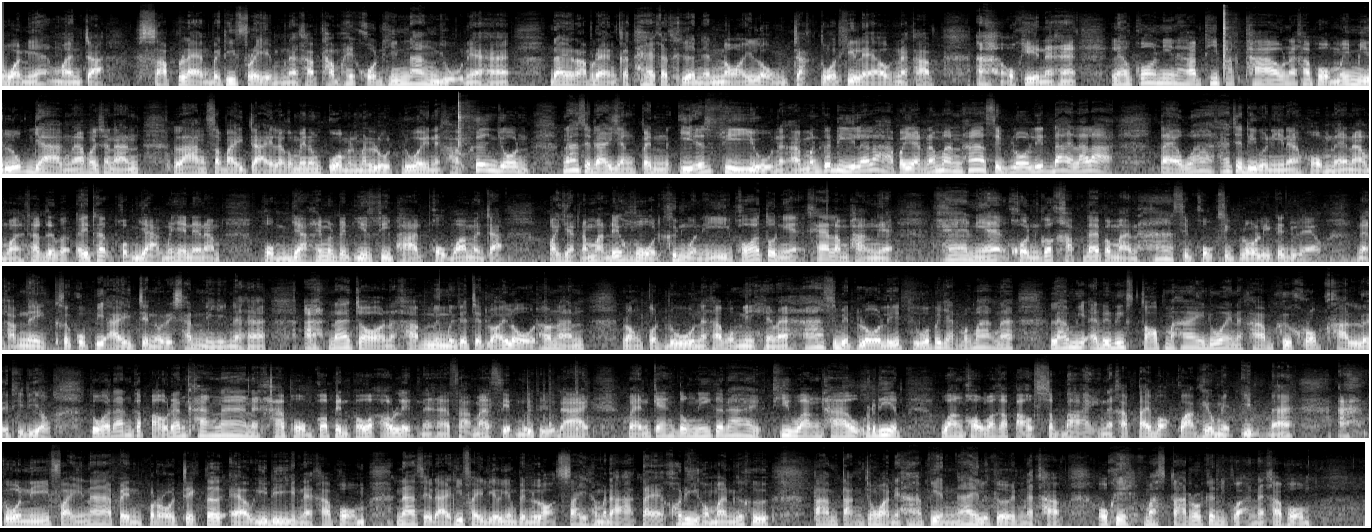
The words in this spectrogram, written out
ตัวนี้มันจะซับแรงไปที่เฟรมนะครับทำให้คนที่นั่งอยู่เนี่ยฮะได้รับแรงกระแทกกระเทือนเนี่ยน้อยลงจากตัวที่แล้วนะครับอะโอเคนะฮะแล้วก็นี่นะครับที่พักเท้านะครับผมไม่มีลูกยางนะ เพราะฉะนั้นล้างสบายใจแล้วก็ไม่ต้องกลัวมันมันหลุดด้วยนะครับเครื่องยนต์น่าเสียดายยังเป็น ESP อยู่นะครับมันก็ดีแล้วล่ะประหยัดน้ำมัน 50 โลลิตรได้แล้วล่ะ แต่ว่าถ้าจะดีกว่านี้นะผมแนะนำว่าถ้าเกิดว่าเอ้ยถ้าผมอยากไม่ใช่แนะนำผมอยากให้มันเป็น ESC Part ผมว่ามันจะประหยัดน้ำมันได้โหดขึ้นกว่านี้อีก เพราะว่าตัวนี้แค่ลำพังเนี่ยแค่นี้คนก็ขับได้ประมาณ 50-60 โลลิตรกันอยู่แล้วนะครับใน Scoopy i Generation นี้นะฮะอะหน้าจอนะครับ17,700 โลเท่านั้นลองกดดูนะครับผมนี่เห็นไหม51 โลลิตร ถือว่าประหยัดมาก ๆ นะ แล้วมี Adapting Stop มาให้ด้วยนะครับ คือครบครันเลยทีเดียว ตัวด้านกระเป๋าด้านข้างหน้านะครับผมก็เป็น power outlet นะฮะสามารถเสียบมือถือได้ แขวนแกงตรงนี้ก็ได้ที่วางเท้าเรียบ วางของว่างกระเป๋าสบายนะครับใต้เบาะกว้างเฮลเมตอินนะอะตัวนี้ไฟหน้าเป็นโปรเจคเตอร์ LED นะครับผมน่าเสียดายที่ไฟเลี้ยวยังเป็นหลอดไส้ธรรมดา แต่ข้อดีของมันก็คือตามต่างจังหวัดเนี่ยหาเปลี่ยนง่ายเหลือเกินนะครับ โอเค มาสตาร์ทรถกันดีกว่านะครับผม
